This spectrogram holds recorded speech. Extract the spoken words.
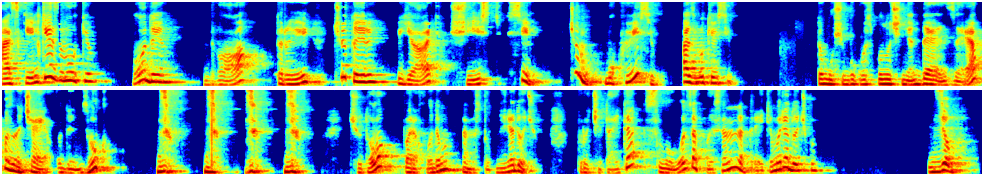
А скільки звуків? Один, два, три, чотири, п'ять, шість, сім. Чому букв 8, а звуків 7? Тому що буква сполучення ДЗ позначає один звук дз, дз, дз, дз. Чудово, переходимо на наступний рядочок. Прочитайте слово, записане на третьому рядочку. Дзьоб,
